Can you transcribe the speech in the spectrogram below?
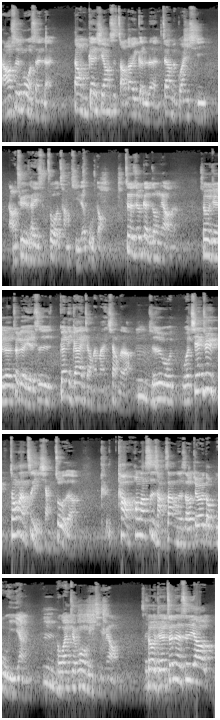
然后是陌生人，但我们更希望是找到一个人这样的关系，然后去可以去做长期的互动，这个就更重要了。所以我觉得这个也是跟你刚才讲的蛮像的啦，嗯，就是我我先去通常自己想做的，靠碰到市场上的时候就会都不一样，嗯，完全莫名其妙，所以我觉得真的是要。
